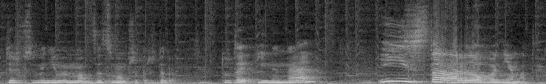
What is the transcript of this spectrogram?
Chociaż w sumie nie wiem za co mam przepraszać, dobra. Tutaj inne i standardowo nie ma tego,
